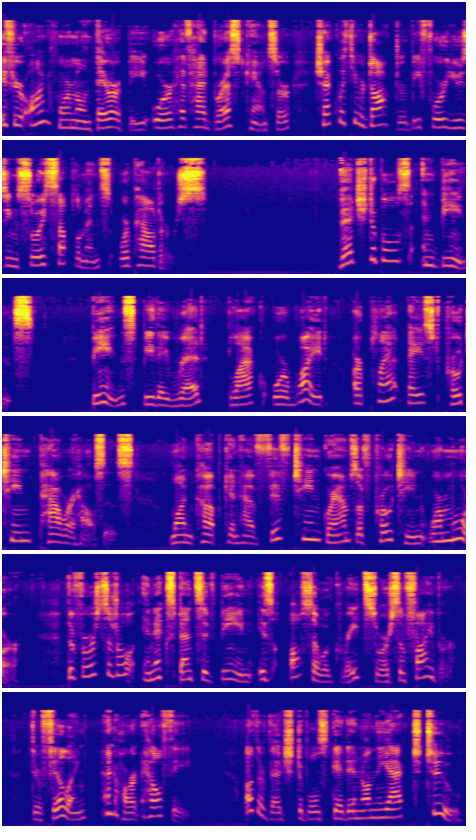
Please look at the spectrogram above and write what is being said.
If you're on hormone therapy or have had breast cancer, check with your doctor before using soy supplements or powders. Vegetables and beans. Beans, be they red, black, or white, are plant based protein powerhouses. One cup can have 15 grams of protein or more. The versatile, inexpensive bean is also a great source of fiber. They're filling and heart healthy. Other vegetables get in on the act too.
